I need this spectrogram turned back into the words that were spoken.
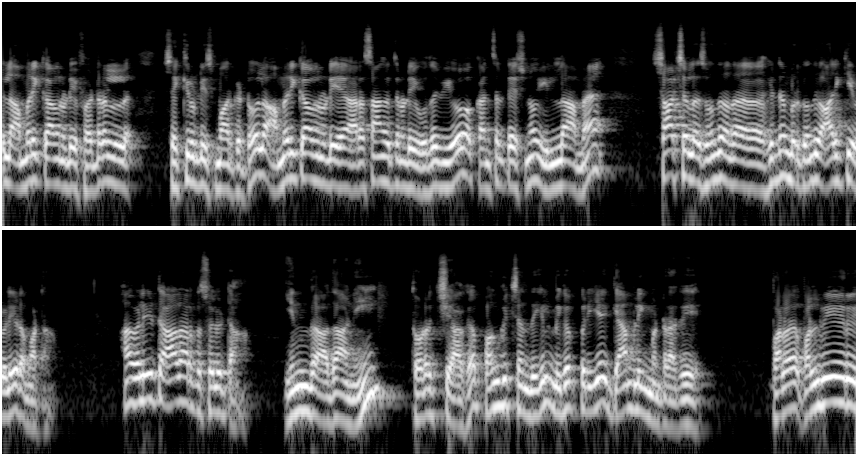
இல்லை அமெரிக்காவினுடைய ஃபெடரல் செக்யூரிட்டிஸ் மார்க்கெட்டோ இல்லை அமெரிக்காவினுடைய அரசாங்கத்தினுடைய உதவியோ கன்சல்டேஷனோ இல்லாமல் ஷார்ட் செல்லர்ஸ் வந்து அந்த ஹிடன்பர்க் வந்து அறிக்கையை வெளியிட மாட்டான். அவன் வெளியிட்டு ஆதாரத்தை சொல்லிட்டான். இந்த அதானி தொடர்ச்சியாக பங்குச்சந்தையில் மிகப்பெரிய கேம்பிளிங் பண்ணுறாரு பல பல்வேறு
